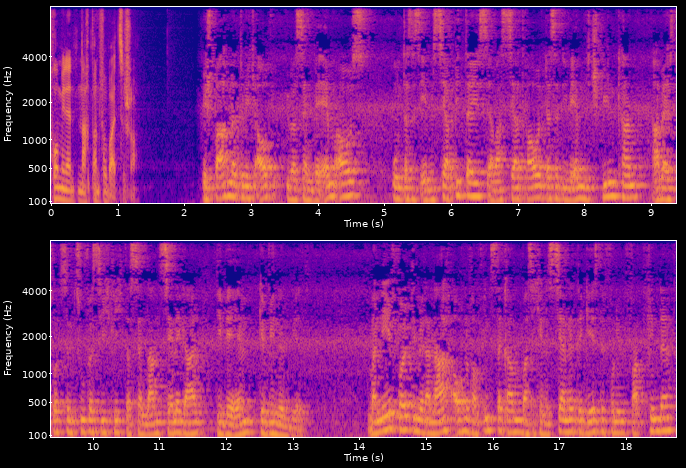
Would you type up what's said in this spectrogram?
prominenten Nachbarn vorbeizuschauen. Wir sprachen natürlich auch über sein WM aus und dass es eben sehr bitter ist. Er war sehr traurig, dass er die WM nicht spielen kann, aber er ist trotzdem zuversichtlich, dass sein Land Senegal die WM gewinnen wird. Manet folgte mir danach auch noch auf Instagram, was ich eine sehr nette Geste von ihm finde.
